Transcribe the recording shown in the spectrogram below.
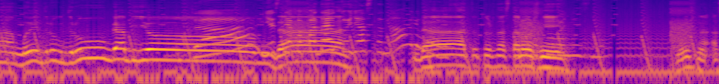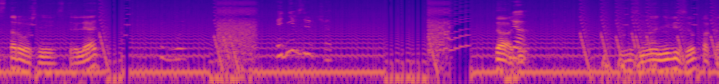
А, мы друг друга бьем. Да? Если я Да. попадаю, то я останавливаюсь? Да, тут нужно осторожней. Нужно осторожней стрелять. Одни взрывчатки. Да, Бля, не, знаю, не везет пока.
